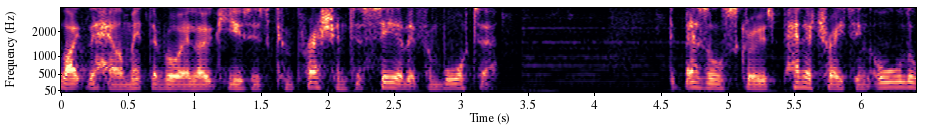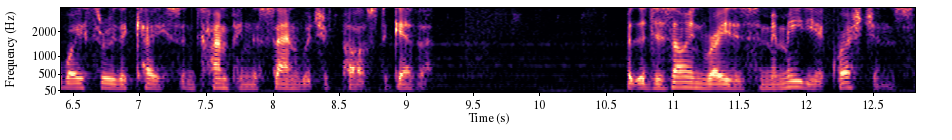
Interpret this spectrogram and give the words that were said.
Like the helmet, the Royal Oak uses compression to seal it from water. The bezel screws penetrating all the way through the case and clamping the sandwich of parts together. But the design raises some immediate questions.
